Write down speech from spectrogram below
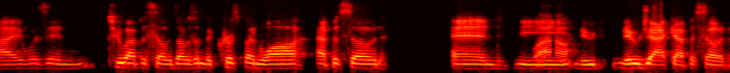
I was in two episodes. I was in the Chris Benoit episode and the Wow. new New Jack episode.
